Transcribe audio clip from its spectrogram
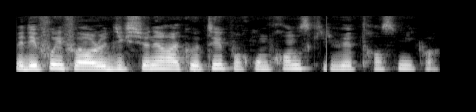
mais des fois, il faut avoir le dictionnaire à côté pour comprendre ce qui veut être transmis, quoi.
